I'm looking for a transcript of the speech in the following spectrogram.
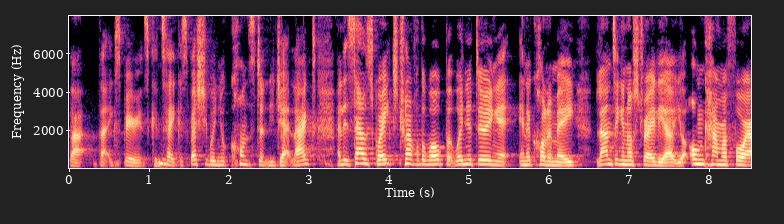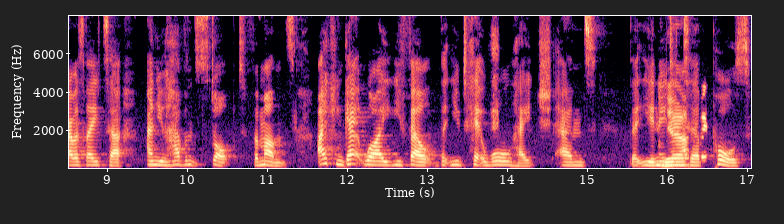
that that experience can take, especially when you're constantly jet lagged. And it sounds great to travel the world, but when you're doing it in economy, landing in Australia, you're on camera four hours later, and you haven't stopped for months. I can get why you felt that you'd hit a wall, H, and that you needed Yeah. to pause.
